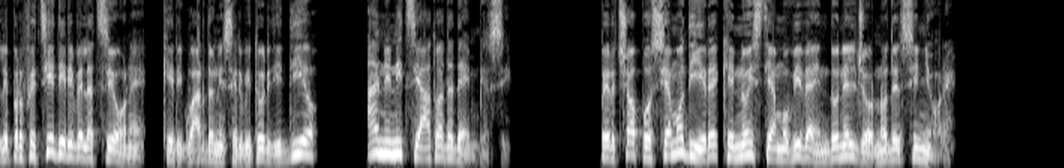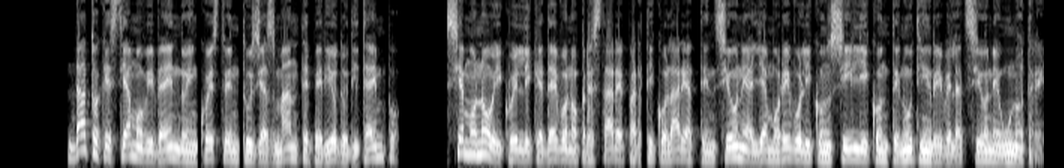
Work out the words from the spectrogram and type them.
le profezie di rivelazione, che riguardano i servitori di Dio, hanno iniziato ad adempiersi. Perciò possiamo dire che noi stiamo vivendo nel giorno del Signore. Dato che stiamo vivendo in questo entusiasmante periodo di tempo, siamo noi quelli che devono prestare particolare attenzione agli amorevoli consigli contenuti in Rivelazione 1.3.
